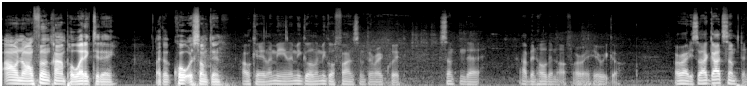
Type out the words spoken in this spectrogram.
I don't know. I'm feeling kind of poetic today, like a quote or something. Okay, let me let me go let me go find something right quick, something that I've been holding off. All right, here we go. Alrighty, so I got something.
